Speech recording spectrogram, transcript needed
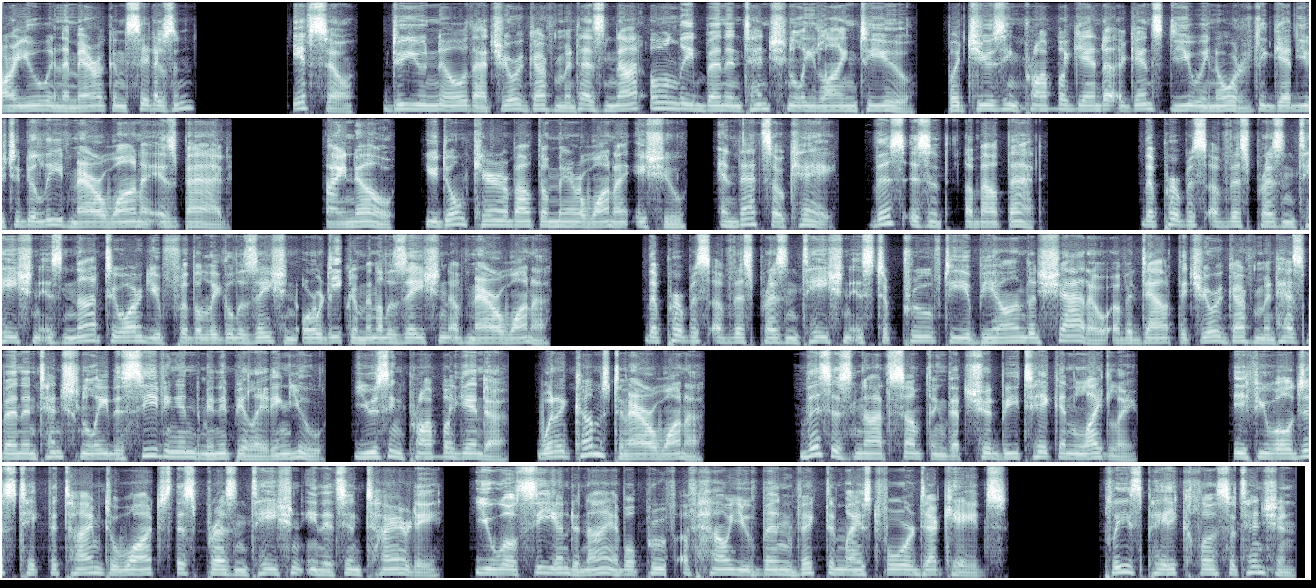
Are you an American citizen? If so, do you know that your government has not only been intentionally lying to you, but using propaganda against you in order to get you to believe marijuana is bad? I know, you don't care about the marijuana issue, and that's okay, this isn't about that. The purpose of this presentation is not to argue for the legalization or decriminalization of marijuana. The purpose of this presentation is to prove to you beyond a shadow of a doubt that your government has been intentionally deceiving and manipulating you, using propaganda, when it comes to marijuana. This is not something that should be taken lightly. If you will just take the time to watch this presentation in its entirety, you will see undeniable proof of how you've been victimized for decades. Please pay close attention.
